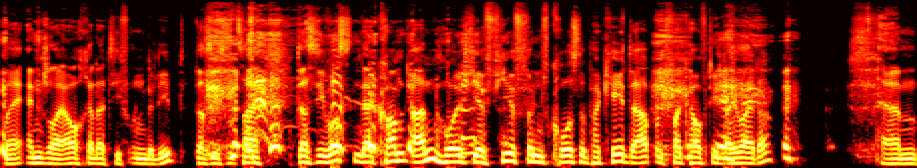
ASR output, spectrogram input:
bei Enjoy auch relativ unbeliebt, dass ich sozusagen, dass sie wussten, der kommt an, holt hier vier, fünf große Pakete ab und verkauft die gleich weiter. Ähm,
